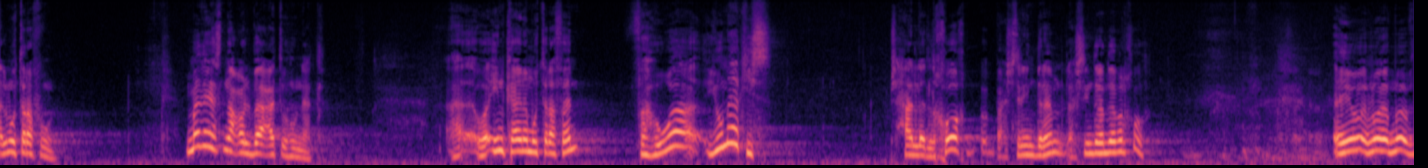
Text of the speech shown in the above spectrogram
المترفون. ماذا يصنع الباعة هناك؟ وإن كان مترفا فهو يماكس. بشحال الخوخ ب 20 درهم 20 درهم دابا الخوخ. أيوه في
